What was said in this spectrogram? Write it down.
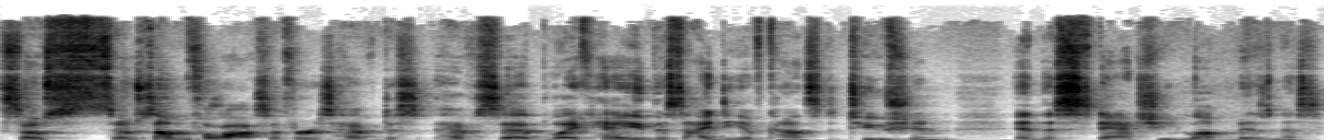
So, so some philosophers have dis- have said like, hey, this idea of constitution and the statue lump business,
